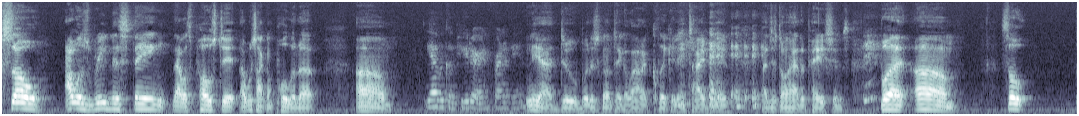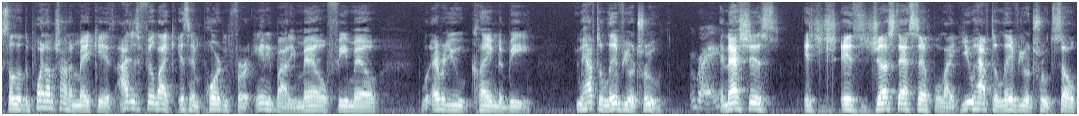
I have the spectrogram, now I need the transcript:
So I was reading this thing that was posted. I wish I can pull it up. Um, You have a computer in front of you. yeah, I do, but it's gonna take a lot of clicking and typing. and I just don't have the patience. But um, so so the, the point I'm trying to make is, I just feel like it's important for anybody, male, female, whatever you claim to be, you have to live your truth, right. and that's just it's it's just that simple. Like you have to live your truth. So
